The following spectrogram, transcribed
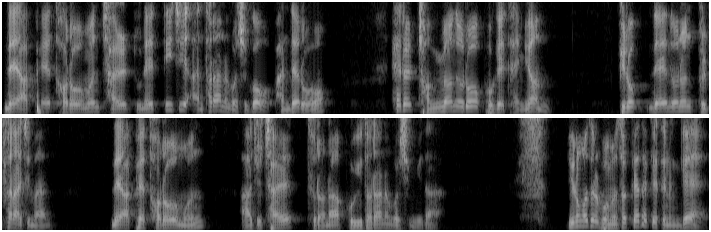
내 앞에 더러움은 잘 눈에 띄지 않더라는 것이고 반대로 해를 정면으로 보게 되면 비록 내 눈은 불편하지만 내 앞에 더러움은 아주 잘 드러나 보이더라는 것입니다. 이런 것들을 보면서 깨닫게 되는 게,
